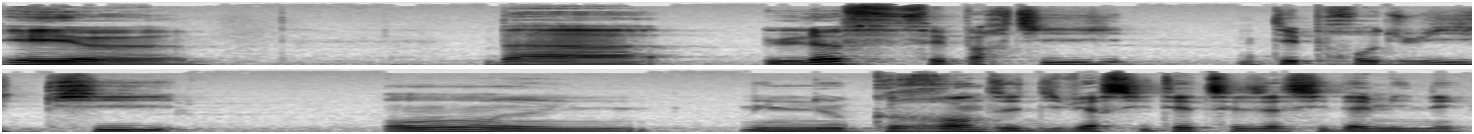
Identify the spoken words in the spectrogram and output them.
Et euh, bah, l'œuf fait partie des produits qui ont une, grande diversité de ces acides aminés.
